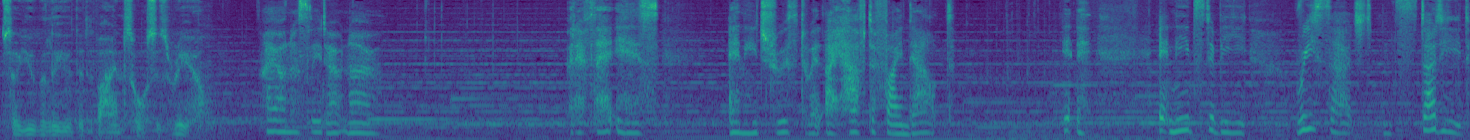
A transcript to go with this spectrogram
So you believe the divine source is real? I honestly don't know. But if there is any truth to it, I have to find out. It, it needs to be researched and studied.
